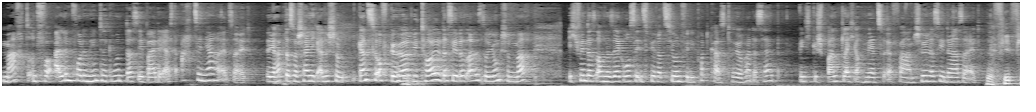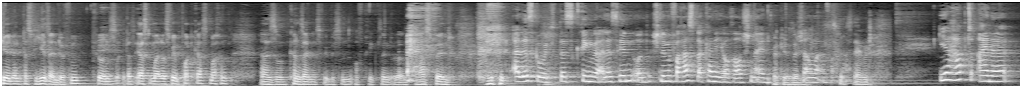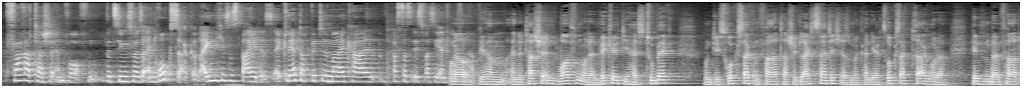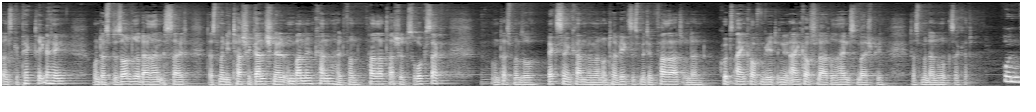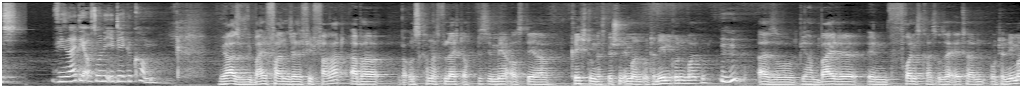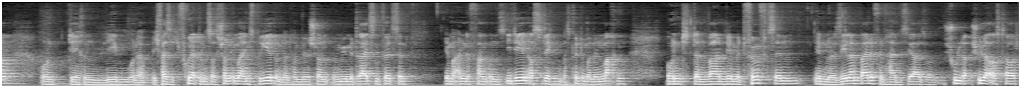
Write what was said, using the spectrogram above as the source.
macht und vor allem vor dem Hintergrund, dass ihr beide erst 18 Jahre alt seid. Ihr habt das wahrscheinlich alles schon ganz oft gehört, wie toll, dass ihr das alles so jung schon macht. Ich finde das auch eine sehr große Inspiration für die Podcast-Hörer. Deshalb bin ich gespannt, gleich auch mehr zu erfahren. Schön, dass ihr da seid. Ja, viel, vielen Dank, dass wir hier sein dürfen. Für uns das erste Mal, dass wir einen Podcast machen. Also kann sein, dass wir ein bisschen aufgeregt sind oder uns verhaspeln. alles gut, das kriegen wir alles hin und schlimme Verhaspler kann ich auch rausschneiden. Okay, sehr Schauen gut. wir einfach mal. Sehr gut. Ihr habt eine Fahrradtasche entworfen, beziehungsweise einen Rucksack und eigentlich ist es beides. Erklärt doch bitte mal, Karl, was das ist, was ihr entworfen genau, habt. Wir haben eine Tasche entworfen oder entwickelt, die heißt Tubac und die ist Rucksack und Fahrradtasche gleichzeitig. Also man kann die als Rucksack tragen oder hinten beim Fahrrad ans Gepäckträger hängen und das Besondere daran ist halt, dass man die Tasche ganz schnell umwandeln kann, halt von Fahrradtasche zu Rucksack. Und dass man so wechseln kann, wenn man unterwegs ist mit dem Fahrrad und dann kurz einkaufen geht, in den Einkaufsladen rein zum Beispiel, dass man dann einen Rucksack hat. Und wie seid ihr auf so eine Idee gekommen? Ja, also wir beide fahren sehr, sehr viel Fahrrad, aber bei uns kam das vielleicht auch ein bisschen mehr aus der Richtung, dass wir schon immer ein Unternehmen gründen wollten. Mhm. Also wir haben beide im Freundeskreis unserer Eltern Unternehmer und deren Leben oder ich weiß nicht, früher hat uns das schon immer inspiriert und dann haben wir schon irgendwie mit 13, 14 immer angefangen, uns Ideen auszudenken, was könnte man denn machen. Und dann waren wir mit 15 in Neuseeland beide für ein halbes Jahr, also Schul Schüleraustausch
